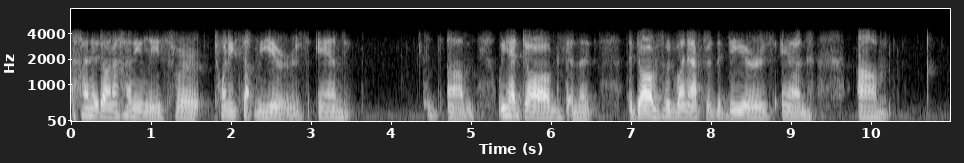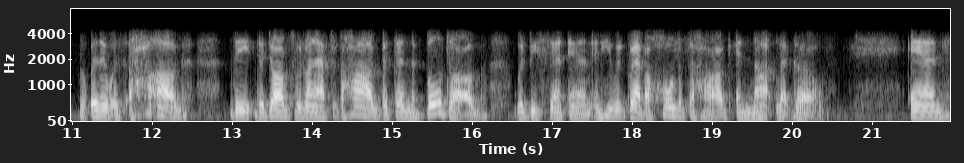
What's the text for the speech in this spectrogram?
hunted on a hunting lease for 20 something years, and um, we had dogs, and the, the dogs would run after the deers, and um, when it was a hog, the, the dogs would run after the hog, but then the bulldog would be sent in and he would grab a hold of the hog and not let go. And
